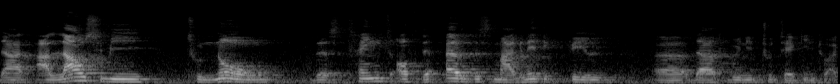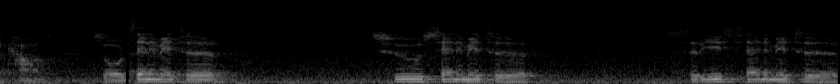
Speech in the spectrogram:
That allows me to know the strength of the Earth's magnetic field uh, that we need to take into account. So centimeter, two centimeter, three centimeter,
